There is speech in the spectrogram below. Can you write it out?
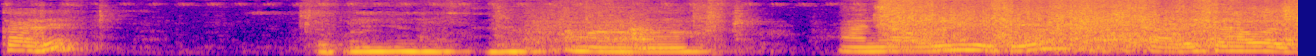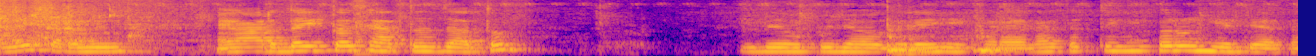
काय रे? हां. आणि आवडून घेते. साडेसहा वाजले कारण अर्धा एक तास ह्यातच जातो. देवपूजा वगैरे हे करायला तर ते मी करून घेते आता.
